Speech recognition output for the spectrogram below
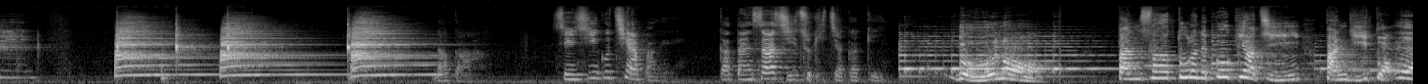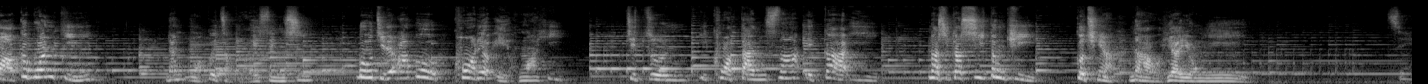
老高啊，先生佫请别个，甲陈三时出去食家己。无喏，陈三拄咱的保囝钱，便宜大碗佫满钱，咱换过十来个先生，无一个阿宝看了会欢喜。即阵伊看陈三会介意，若是甲死转去，佫请哪有遐容易？这，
